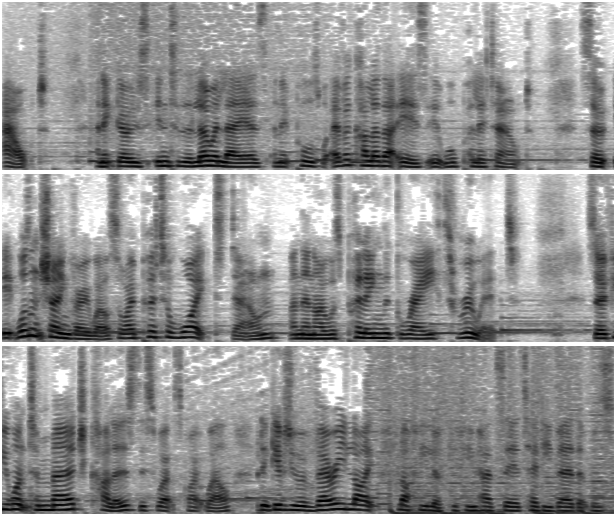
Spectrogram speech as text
out and it goes into the lower layers and it pulls whatever colour that is, it will pull it out. So it wasn't showing very well, so I put a white down and then I was pulling the grey through it. So if you want to merge colours, this works quite well, but it gives you a very light fluffy look if you had say a teddy bear that was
